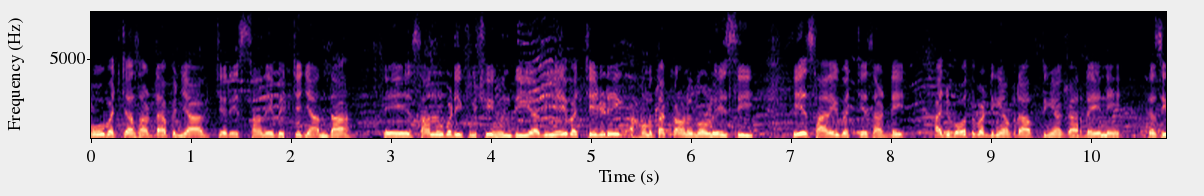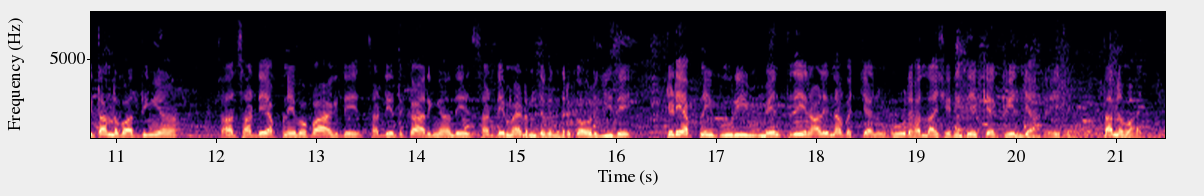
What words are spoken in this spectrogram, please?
ਉਹ ਬੱਚਾ ਸਾਡਾ ਪੰਜਾਬ 'ਚ ਰੇਸਾਂ ਦੇ ਵਿੱਚ ਜਾਂਦਾ। ਤੇ ਸਾਨੂੰ ਬੜੀ ਖੁਸ਼ੀ ਹੁੰਦੀ ਆ ਵੀ ਇਹ ਬੱਚੇ ਜਿਹੜੇ ਹੁਣ ਤੱਕ ਅਣਗੌਲੇ ਸੀ, ਇਹ ਸਾਰੇ ਬੱਚੇ ਸਾਡੇ ਅੱਜ ਬਹੁਤ ਵੱਡੀਆਂ ਪ੍ਰਾਪਤੀਆਂ ਕਰ ਰਹੇ ਨੇ ਤੇ ਅਸੀਂ ਧੰਨਵਾਦੀ ਹਾਂ ਸਾਡੇ ਆਪਣੇ ਵਿਭਾਗ ਦੇ, ਸਾਡੇ ਅਧਿਕਾਰੀਆਂ ਦੇ, ਸਾਡੇ ਮੈਡਮ ਦਵਿੰਦਰ ਕੌਰ ਜੀ ਦੇ, ਜਿਹੜੇ ਆਪਣੀ ਪੂਰੀ ਮਿਹਨਤ ਦੇ ਨਾਲ ਇਹਨਾਂ ਬੱਚਿਆਂ ਨੂੰ ਹੋਰ ਹੱਲਾਸ਼ੇਰੀ ਦੇ ਕੇ ਅੱਗੇ ਲਿਜਾ ਰਹੇ ਨੇ। ਧੰਨਵਾਦ ਜੀ।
